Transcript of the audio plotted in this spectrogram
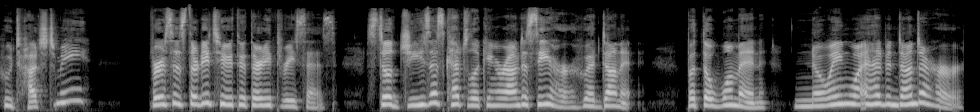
Who touched me? Verses 32 through 33 says, Still Jesus kept looking around to see her who had done it. But the woman, knowing what had been done to her,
